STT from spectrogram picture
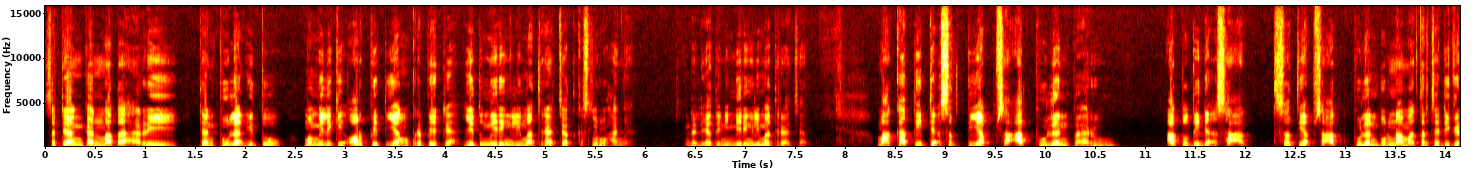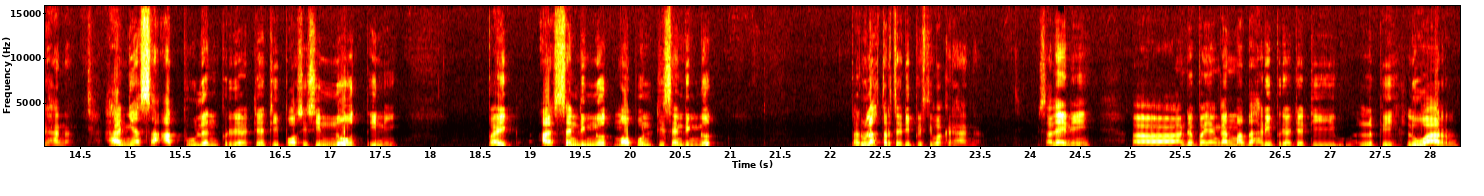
Sedangkan matahari dan bulan itu memiliki orbit yang berbeda, yaitu miring 5 derajat keseluruhannya. Anda lihat ini miring 5 derajat maka tidak setiap saat bulan baru atau tidak saat setiap saat bulan purnama terjadi gerhana. Hanya saat bulan berada di posisi node ini, baik ascending node maupun descending node, barulah terjadi peristiwa gerhana. Misalnya ini, uh, Anda bayangkan matahari berada di lebih luar,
